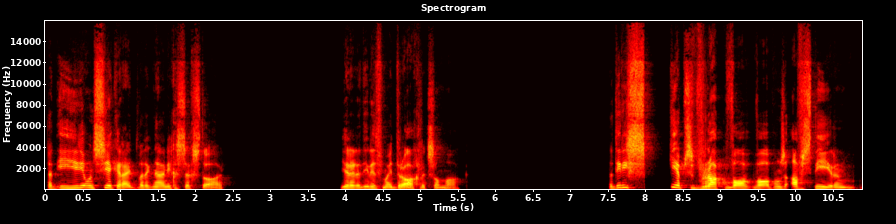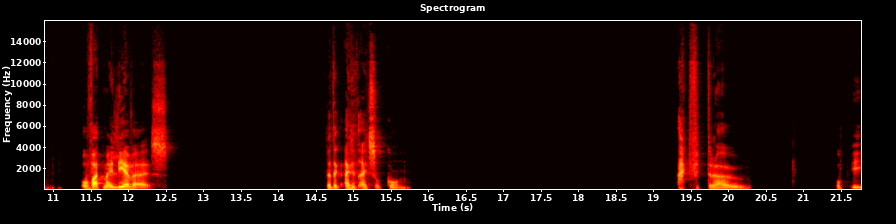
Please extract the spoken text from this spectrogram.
Dat U hierdie onsekerheid wat ek nou in die gesig staar Here dat U dit vir my draaglik sal maak. Dat hierdie skeepswrak waar waarop ons afstuur en of wat my lewe is dat ek uit dit uit sal kom. Ek vertrou op U.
